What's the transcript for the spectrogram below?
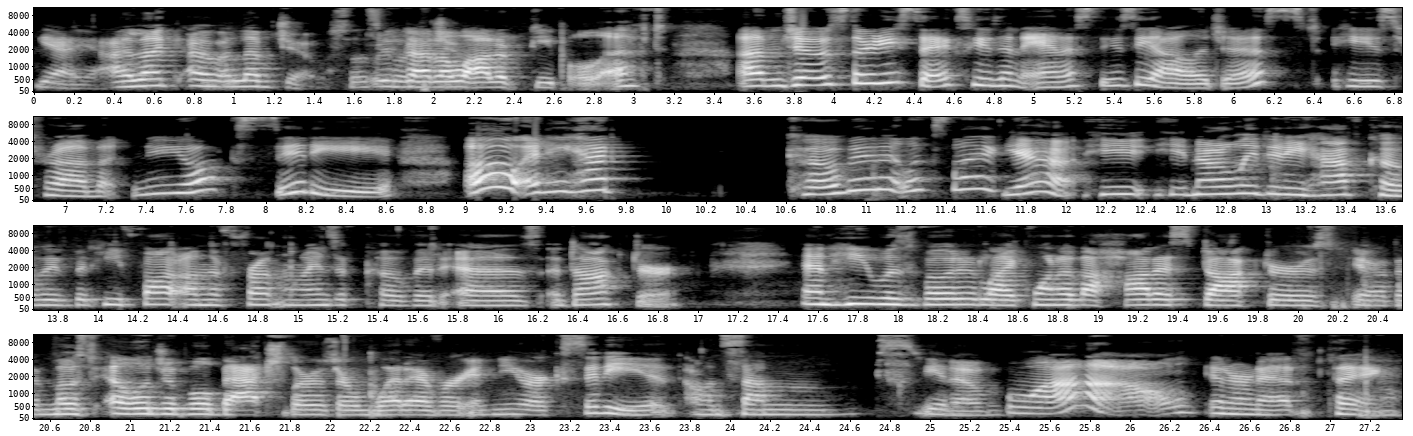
Yeah, yeah. I like. Oh, I love Joe. So let's we've go got a lot of people left. Um, Joe's thirty six. He's an anesthesiologist. He's from New York City. Oh, and he had COVID. It looks like. Yeah, he he not only did he have COVID, but he fought on the front lines of COVID as a doctor. And he was voted like one of the hottest doctors, you know, the most eligible bachelors or whatever in New York City on some, you know, Wow. internet thing.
